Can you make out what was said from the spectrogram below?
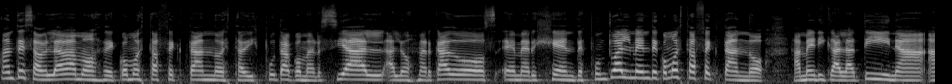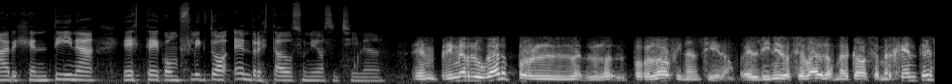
Antes hablábamos de cómo está afectando esta disputa comercial a los mercados emergentes. Puntualmente, ¿cómo está afectando a América Latina, a Argentina, este conflicto entre Estados Unidos y China? En primer lugar, por el, por el lado financiero. El dinero se va de los mercados emergentes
